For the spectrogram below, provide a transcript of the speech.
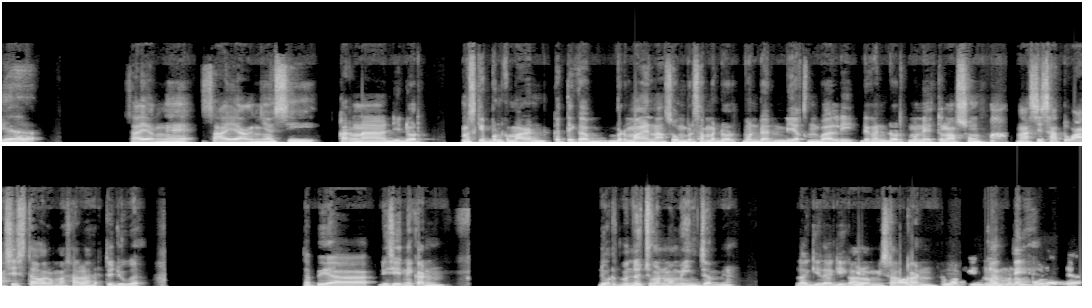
ya sayangnya sayangnya sih karena di Dort meskipun kemarin ketika bermain langsung bersama Dortmund dan dia kembali dengan Dortmund itu langsung ngasih satu assist kalau nggak salah itu juga. Tapi ya di sini kan Dortmund itu cuma meminjam ya. Lagi-lagi kalau iya, misalkan cuma pinjam nanti, bulan ya.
